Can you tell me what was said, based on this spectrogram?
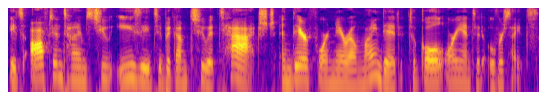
it's oftentimes too easy to become too attached and therefore narrow minded to goal oriented oversights.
